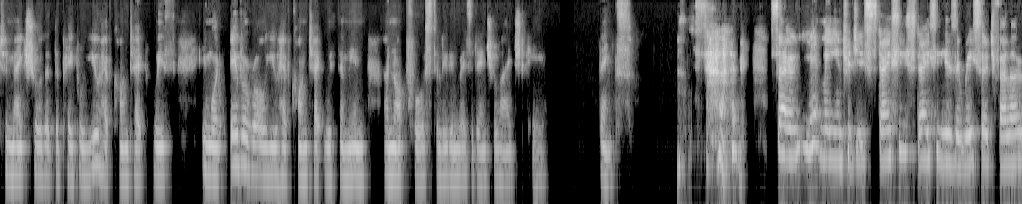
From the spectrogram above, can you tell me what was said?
to make sure that the people you have contact with in whatever role you have contact with them in are not forced to live in residential aged care. Thanks. So, let me introduce Stacey. Stacey is a research fellow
